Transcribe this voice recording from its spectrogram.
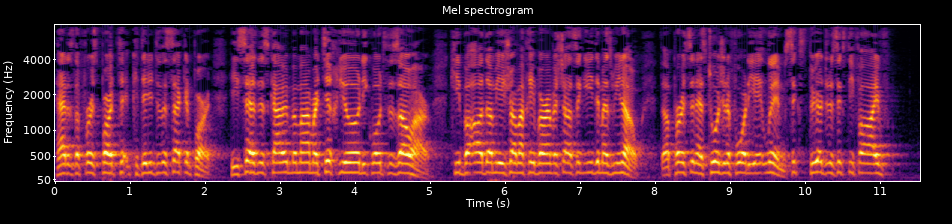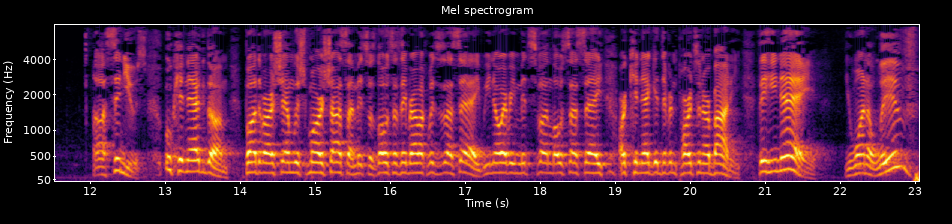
How does the first part t- continue to the second part? He says this b'mamar tichyun. He quotes the Zohar. Ki ba'adam yesham achivarim As we know, the person has 248 limbs, 365 uh, sinews. Badavar Hashem lishmar shasa. Mitzvahs lo mitzvahs. We know every mitzvah and lo saseh are connected different parts in our body. Vihine. You want to live?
